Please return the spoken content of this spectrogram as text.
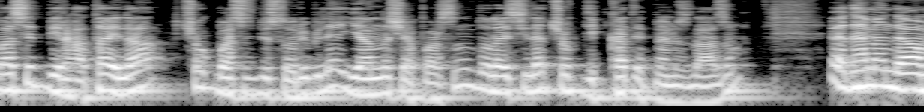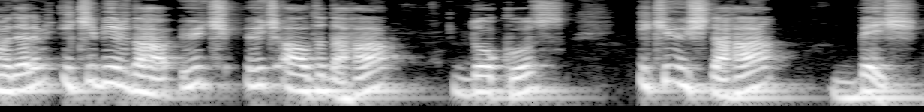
Basit bir hatayla çok basit bir soru bile yanlış yaparsınız. Dolayısıyla çok dikkat etmemiz lazım. Evet hemen devam edelim. 2 1 daha 3, 3 6 daha 9, 2 3 daha 5.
